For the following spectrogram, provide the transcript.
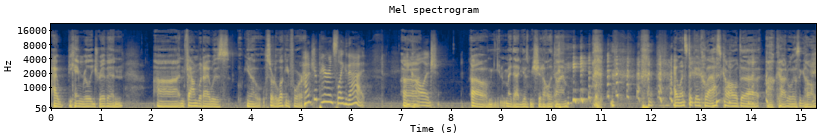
I became really driven uh, and found what I was, you know, sort of looking for. How'd your parents like that in Uh, college? Um, you know, my dad gives me shit all the time. I once took a class called, uh, oh God, what was it called?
